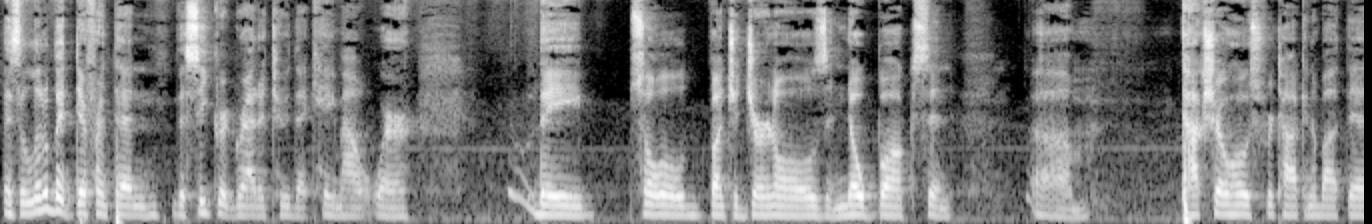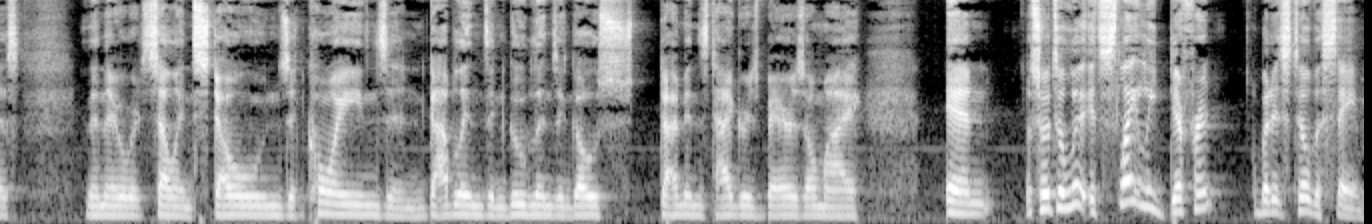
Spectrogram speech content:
is a little bit different than the secret gratitude that came out, where they sold a bunch of journals and notebooks, and um, talk show hosts were talking about this. And then they were selling stones and coins and goblins and goblins and ghosts, diamonds, tigers, bears. Oh my! And so it's a li- it's slightly different, but it's still the same.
